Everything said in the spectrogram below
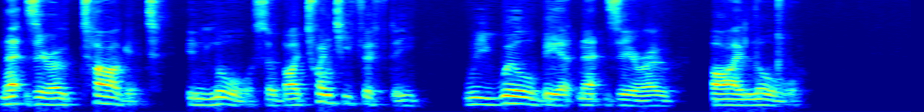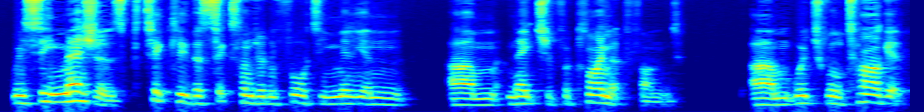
net zero target in law. So by 2050, we will be at net zero by law. We see measures, particularly the 640 million um, Nature for Climate Fund, um, which will target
